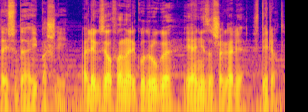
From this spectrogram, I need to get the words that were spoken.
Дай сюда и пошли». Олег взял фонарик у друга, и они зашагали вперед.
